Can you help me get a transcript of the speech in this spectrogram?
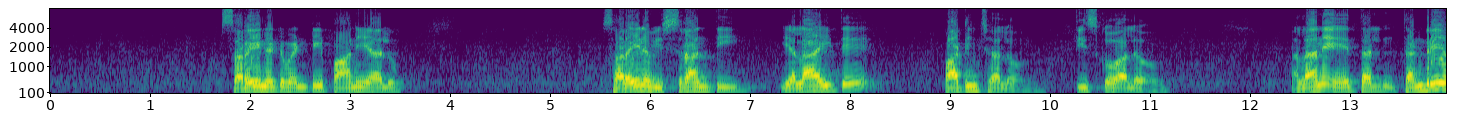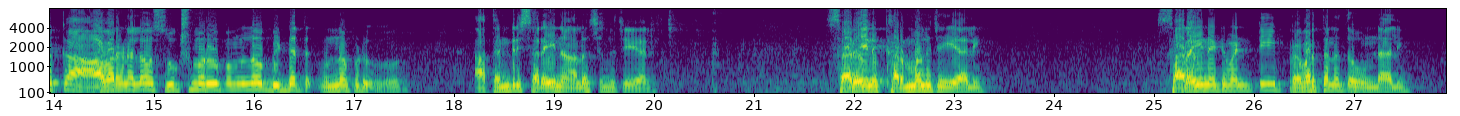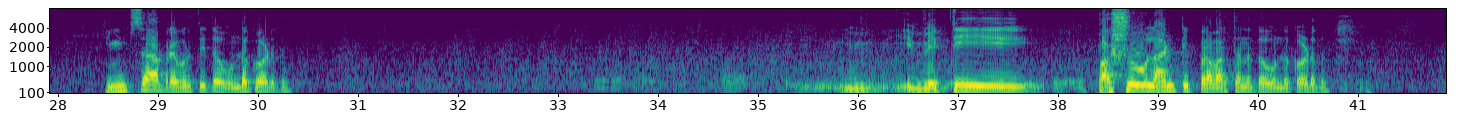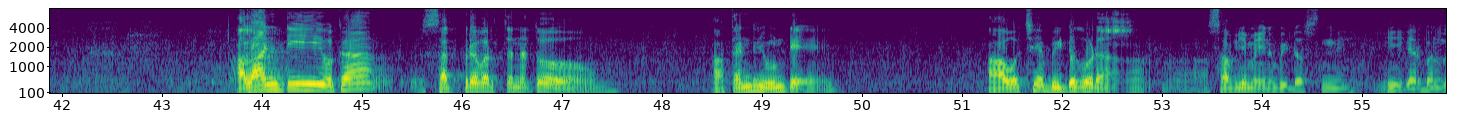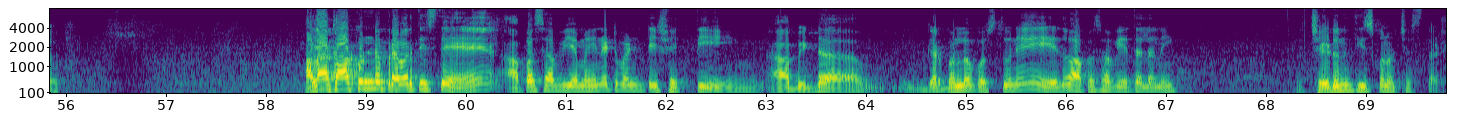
సరైనటువంటి పానీయాలు సరైన విశ్రాంతి ఎలా అయితే పాటించాలో తీసుకోవాలో అలానే తండ్రి యొక్క ఆవరణలో సూక్ష్మ రూపంలో బిడ్డ ఉన్నప్పుడు ఆ తండ్రి సరైన ఆలోచనలు చేయాలి. సరైన కర్మలు చేయాలి. సరైనటువంటి ప్రవర్తనతో ఉండాలి. హింసా ప్రవృత్తితో ఉండకూడదు ఈ- ఈ వ్యక్తి పశువు లాంటి ప్రవర్తనతో ఉండకూడదు. అలాంటి ఒక సత్ప్రవర్తనతో ఆ తండ్రి ఉంటే ఆ వచ్చే బిడ్డ కూడా సవ్యమైన బిడ్డ వస్తుంది ఈ గర్భంలోకి. అలా కాకుండా ప్రవర్తిస్తే అపసవ్యమైనటువంటి శక్తి ఆ బిడ్డ గర్భంలోకి వస్తూనే ఏదో అపసవ్యతలని చెడుని తీసుకొని వచ్చేస్తాడు.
